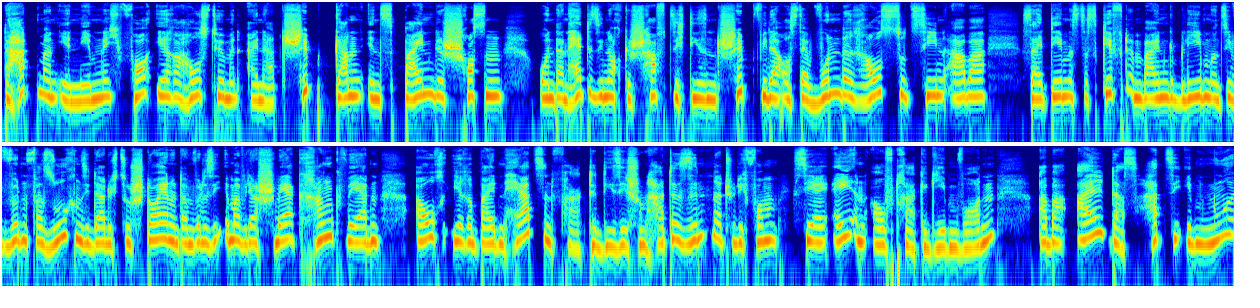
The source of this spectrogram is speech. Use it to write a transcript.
Da hat man ihr nämlich vor ihrer Haustür mit einer Chipgun ins Bein geschossen und dann hätte sie noch geschafft, sich diesen Chip wieder aus der Wunde rauszuziehen, aber seitdem ist das Gift im Bein geblieben und sie würden versuchen, sie dadurch zu steuern und dann würde sie immer wieder schwer krank werden. Auch ihre beiden Herzinfarkte, die sie schon hatte, sind natürlich vom CIA in Auftrag gegeben worden. Aber all das hat sie eben nur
